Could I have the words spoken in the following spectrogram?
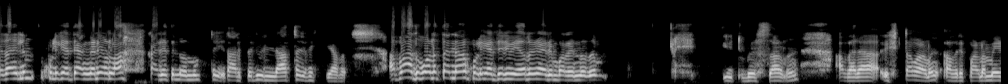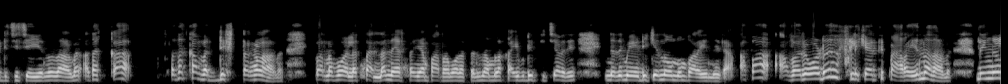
ഏതായാലും പുള്ളിക്കാരി അങ്ങനെയുള്ള കാര്യത്തിനൊന്നും താല്പര്യം ഇല്ലാത്ത ഒരു വ്യക്തിയാണ്. അപ്പൊ അതുപോലെ തന്നെ പുള്ളിക്കാരി വേറൊരു കാര്യം പറയുന്നത്. യൂട്യൂബേഴ്സ് ആണ്. അവരെ ഇഷ്ടമാണ്. അവർ പണം മേടിച്ച് ചെയ്യുന്നതാണ്. അതൊക്കെ അതൊക്കെ അവരുടെ ഇഷ്ടങ്ങളാണ്. പറഞ്ഞ പോലെ തന്നെ നേരത്തെ ഞാൻ പറഞ്ഞ പോലെ തന്നെ നമ്മളെ കൈപിടിപ്പിച്ച് അവർ ഇന്നത് മേടിക്കുന്നൊന്നും പറയുന്നില്ല. അപ്പൊ അവരോട് പുള്ളിക്കാരത്തി പറയുന്നതാണ്. നിങ്ങൾ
